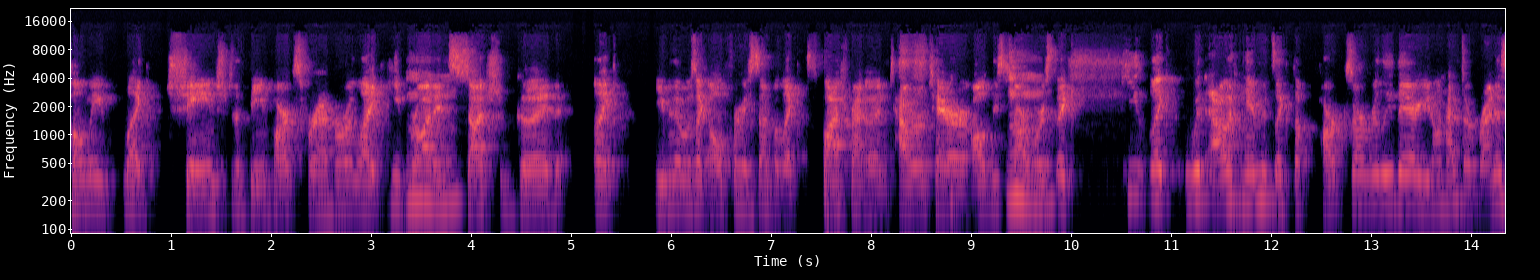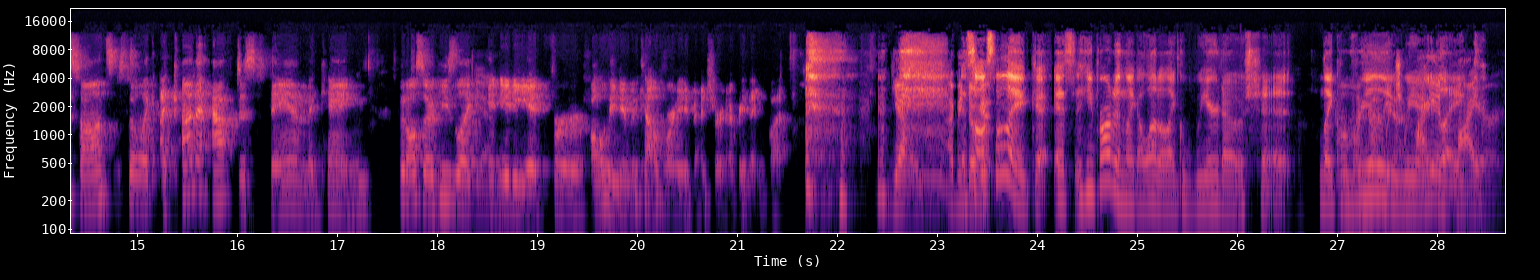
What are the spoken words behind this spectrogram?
homie like changed the theme parks forever like he brought in Mhm. such good like even though it was like all for his son but like Splash Mountain Tower of Terror all these Star Mhm. Wars like he like without him it's like the parks aren't really there you don't have the Renaissance so like I kind of have to stand the king but also he's like Yeah. an idiot for all he did with California Adventure and everything but yeah, I mean, it's don't also like it's he brought in like a lot of like weirdo shit, like Oh my God, really weird, I like admire.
